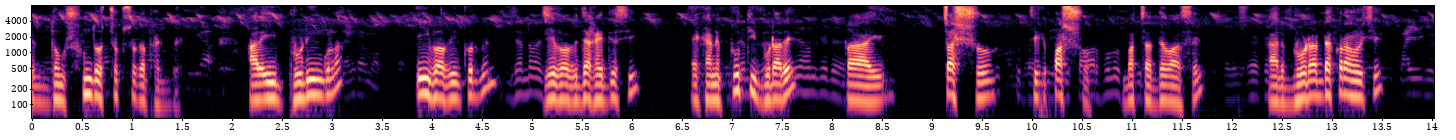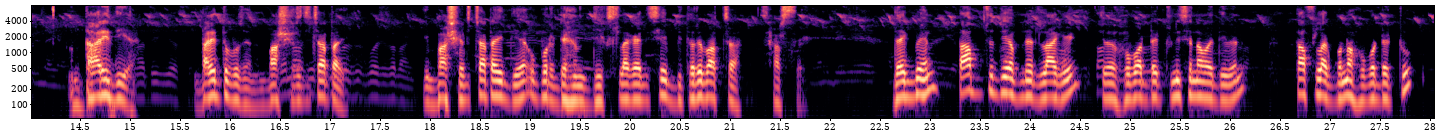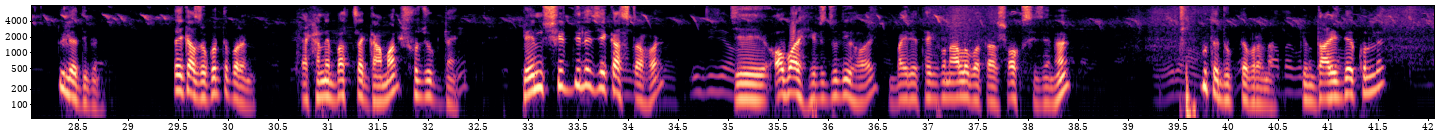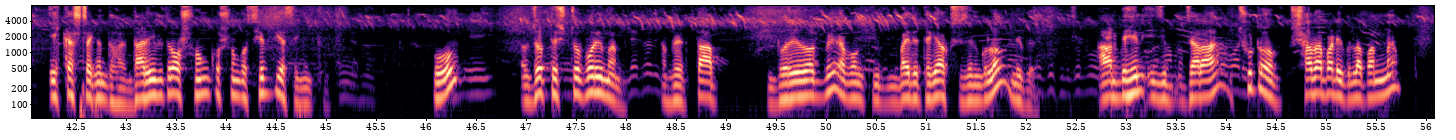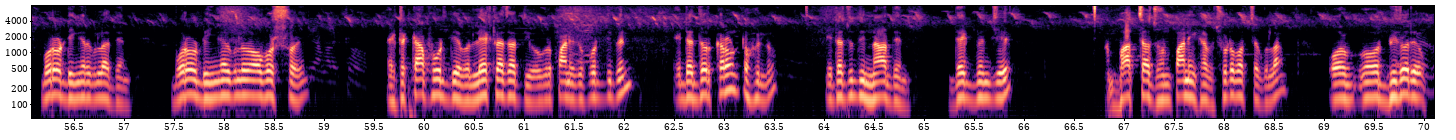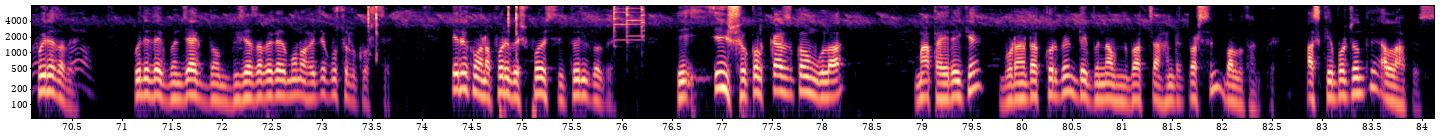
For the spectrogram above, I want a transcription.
একদম সুন্দর চকচকা থাকবে। আর এই ব্রুডিংগুলো এইভাবেই করবেন, যেভাবে দেখাইতেছি এখানে প্রতি বোর্ডারে প্রায় চারশো থেকে পাঁচশো বাচ্চা দেওয়া আছে। আর বোর্ডারটা করা হয়েছে দাড়ি দিয়ে। দাড়ি তো বোঝেন বাঁশের যে চাটাই। এই বাঁশের চাটাই দিয়ে উপরে ডেহেন ডিক্স লাগাই দিছে ভিতরে বাচ্চা ছাড়ছে। দেখবেন তাপ যদি আপনার লাগে হোবারটা একটু নিচে নামাই দিবেন। তাপ লাগবে না হোবারটা একটু তুলে দিবেন। এই কাজও করতে পারেন। এখানে বাচ্চা গামার সুযোগ নাই। প্লেন শিট দিলে যে কাজটা হয়, যে ওভার হিট যদি হয়, বাইরে থেকে কোনো আলো বাতাস অক্সিজেন হ্যাঁ? ঠিকমতো ঢুকতে পারে না। কিন্তু দাড়ি দিয়ে করলে এই কাজটা কিন্তু হয়। দাড়ির ভিতরে অসংখ্য অসংখ্য সিদ্ধি আছে কিন্তু। ও, যথেষ্ট পরিমাণ আপনার তাপ ধরে রাখবে এবং কি বাইরে থেকে অক্সিজেনগুলো নেবে। আর দেখেন এই যে যারা ছোট সাদা বাড়িগুলো পান না, বড় ডিঙ্গারগুলো দেন, বড় ডিঙ্গারগুলো অবশ্যই একটা কাপড় দিয়ে বা লেকড়া জাতীয় ওগুলো পানির উপর দিবেন। এটা দেওয়ার কারণটা হলো এটা যদি না দেন, দেখবেন যে বাচ্চা যখন পানি খাবে, ছোট বাচ্চাগুলা, ওর ওর ভিতরে পড়ে যাবে। পড়ে দেখবেন যে একদম ভিজা যাবে মনে হয় যে গোসল করছে। এরকম একটা পরিবেশ, পরিস্থিতি তৈরি করবে। তো এই সকল কার্যক্রমগুলা মাথায় রেখে বোড়াটা করবেন। দেখবেন আপনার বাচ্চা হান্ড্রেড পার্সেন্ট ভালো থাকবে। আজকে পর্যন্তই, আল্লাহ হাফেজ।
